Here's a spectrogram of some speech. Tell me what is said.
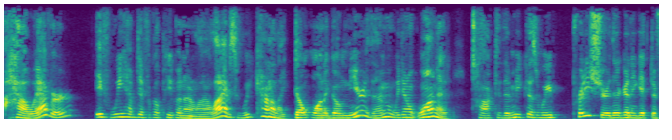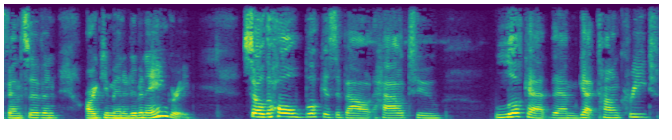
However, if we have difficult people in our lives, we kind of like don't want to go near them. We don't want to talk to them because we're pretty sure they're going to get defensive and argumentative and angry. So the whole book is about how to look at them, get concrete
